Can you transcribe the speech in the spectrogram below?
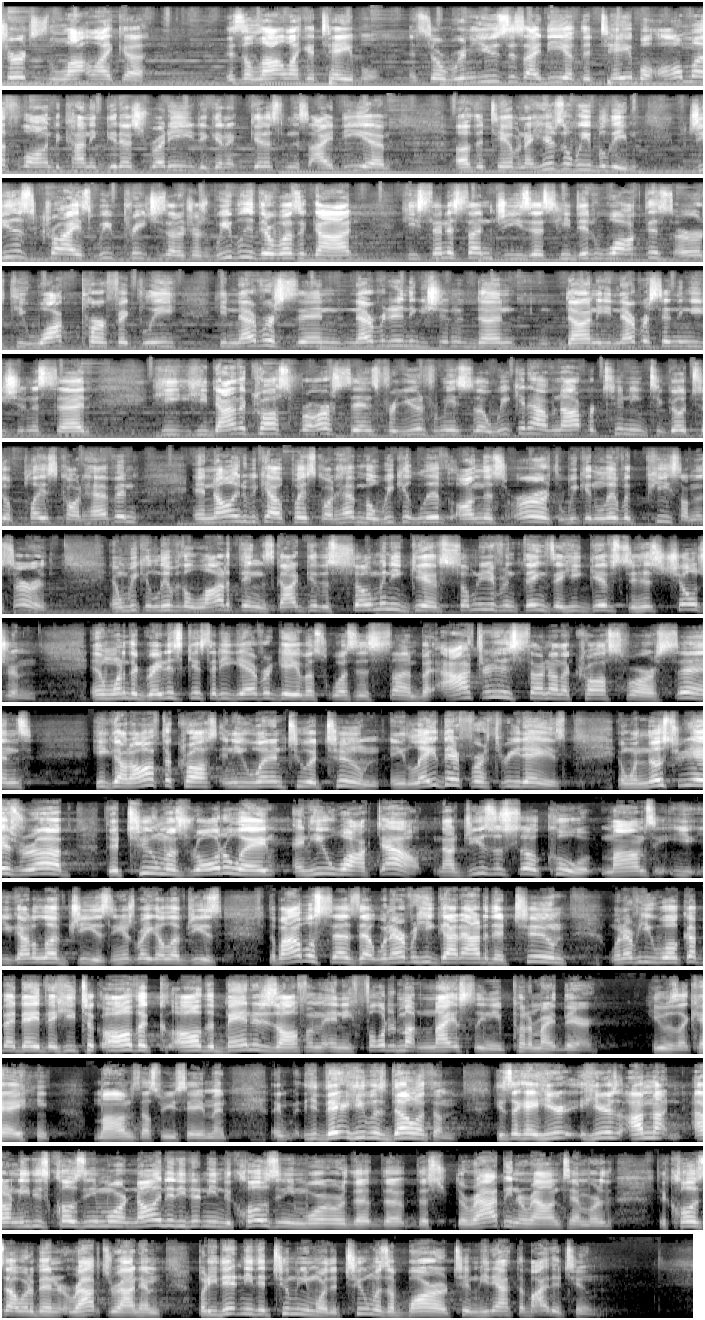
church is a lot like a is a lot like a table. And so we're gonna use this idea of the table all month long to kind of get us ready, to get, get us in this idea of the table. Now, here's what we believe Jesus Christ, we preach this at our church. We believe there was a God. He sent his son Jesus. He did walk this earth. He walked perfectly. He never sinned, never did anything he shouldn't have done. done. He never said anything he shouldn't have said. He, he died on the cross for our sins, for you and for me, so that we can have an opportunity to go to a place called heaven. And not only do we have a place called heaven, but we can live on this earth. We can live with peace on this earth. And we can live with a lot of things. God gives us so many gifts, so many different things that He gives to His children. And one of the greatest gifts that He ever gave us was His Son. But after His Son on the cross for our sins, he got off the cross and he went into a tomb. And he laid there for three days. And when those three days were up, the tomb was rolled away and he walked out. Now, Jesus is so cool. Moms, you, you got to love Jesus. And here's why you got to love Jesus. The Bible says that whenever he got out of the tomb, whenever he woke up that day, that he took all the, all the bandages off him and he folded them up nicely and he put them right there. He was like, hey, moms, that's what you say, amen. Like, he, he, was done with them. He's like, hey, here, here's, I'm not, I don't need these clothes anymore. Not only did he didn't need the clothes anymore or the, the, the, the wrapping around him or the, the clothes that would have been wrapped around him, but he didn't need the tomb anymore. The tomb was a borrowed tomb. He didn't have to buy the tomb.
